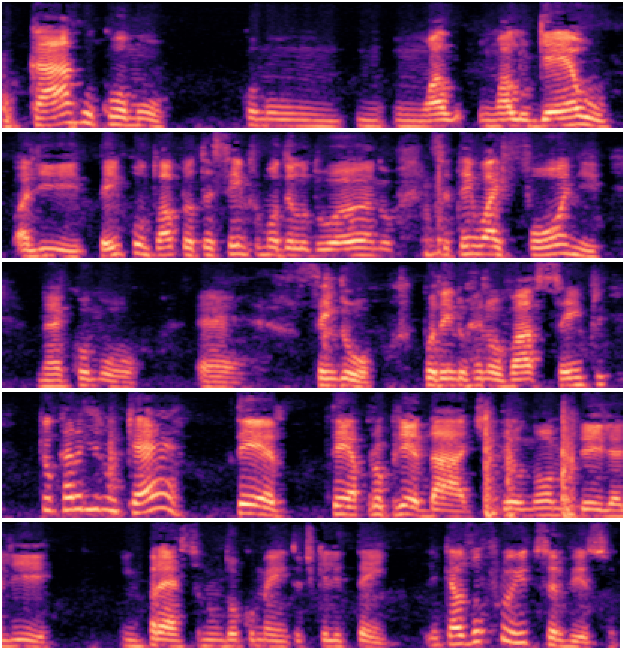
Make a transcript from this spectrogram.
o carro como como um, um, um, aluguel ali bem pontual para ter sempre o modelo do ano. Você tem o iPhone, né, como é, sendo podendo renovar sempre, porque o cara ele não quer ter ter a propriedade, ter o nome dele ali impresso num documento de que ele tem. Ele quer usufruir do serviço.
